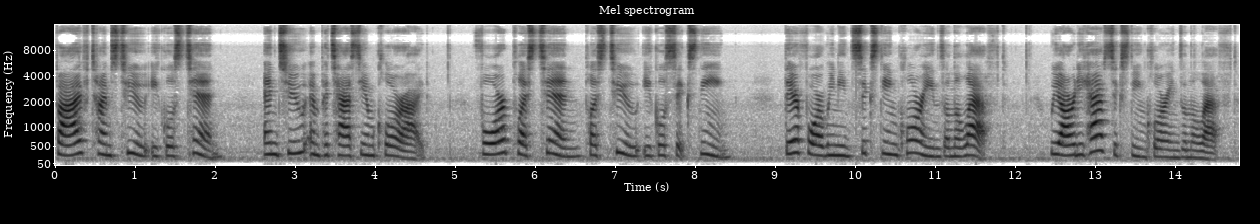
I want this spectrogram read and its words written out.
5 times 2 equals 10, and 2 in potassium chloride. 4 plus 10 plus 2 equals 16. Therefore, we need 16 chlorines on the left. We already have 16 chlorines on the left.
